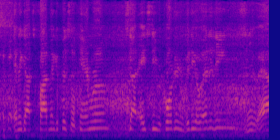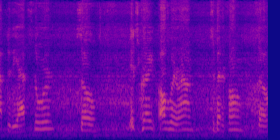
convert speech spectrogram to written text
and it got a 5 megapixel camera. It's got HD recording and video editing. It's a new app to the App Store. So it's great all the way around. It's a better phone. So,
